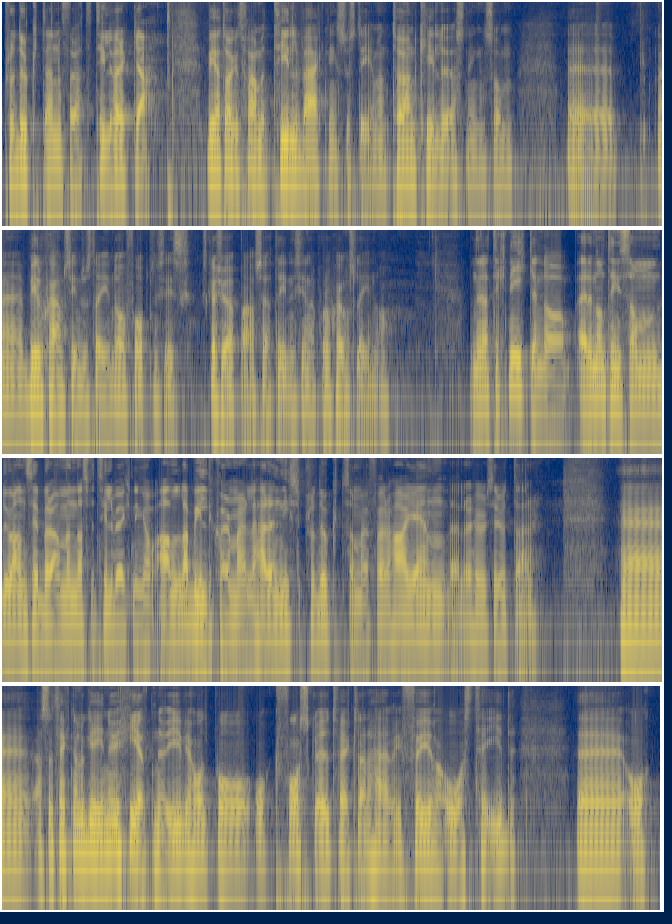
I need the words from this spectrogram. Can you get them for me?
produkten för att tillverka? Vi har tagit fram ett tillverkningssystem, en turnkey-lösning som eh, eh, bildskärmsindustrin då förhoppningsvis ska köpa och sätta in i sina produktionslinor. Den här tekniken då, är det någonting som du anser bör användas för tillverkning av alla bildskärmar eller är det en nischprodukt som är för high-end eller hur ser det ut där? Eh, alltså teknologin är ju helt ny. Vi har hållit på och forskat och utvecklat det här i fyra års tid. Eh, och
